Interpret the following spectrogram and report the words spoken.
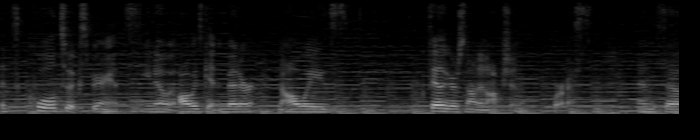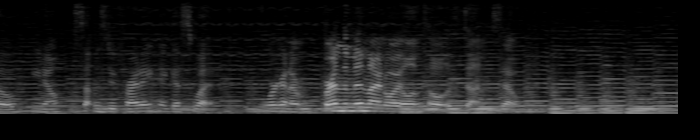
it's cool to experience. You know, always getting better, and always failure is not an option for us. And so, you know, something's due Friday, hey, guess what? We're gonna burn the midnight oil until it's done, so.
